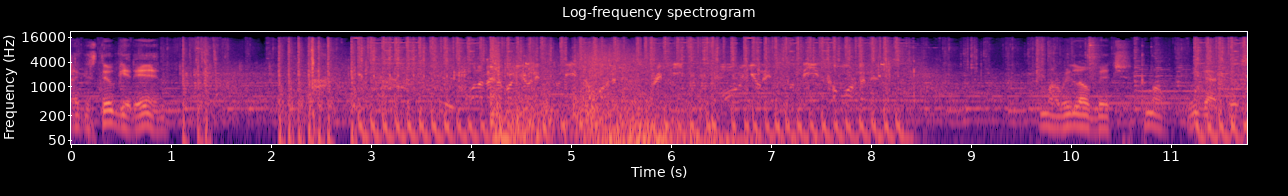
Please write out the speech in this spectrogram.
I can still get in. Come on, reload, bitch. Come on, we got this.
